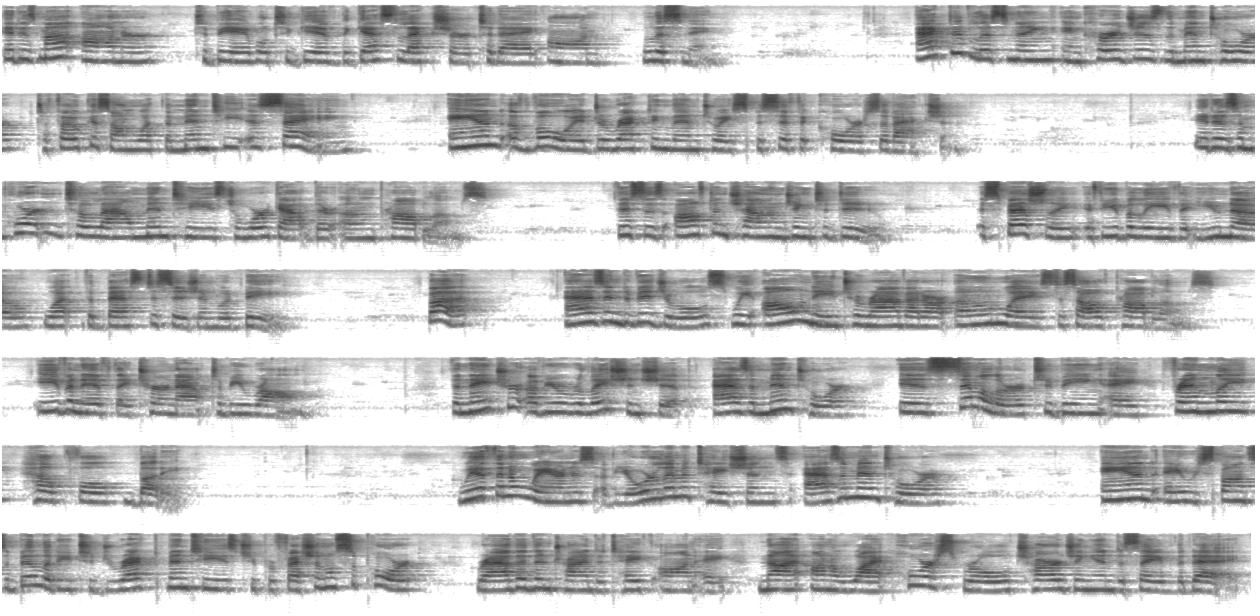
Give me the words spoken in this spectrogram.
It is my honor to be able to give the guest lecture today on listening. Active listening encourages the mentor to focus on what the mentee is saying and avoid directing them to a specific course of action. It is important to allow mentees to work out their own problems. This is often challenging to do, especially if you believe that you know what the best decision would be. But as individuals, we all need to arrive at our own ways to solve problems, even if they turn out to be wrong. The nature of your relationship as a mentor is similar to being a friendly, helpful buddy. With an awareness of your limitations as a mentor and a responsibility to direct mentees to professional support rather than trying to take on a not on a white horse role charging in to save the day.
